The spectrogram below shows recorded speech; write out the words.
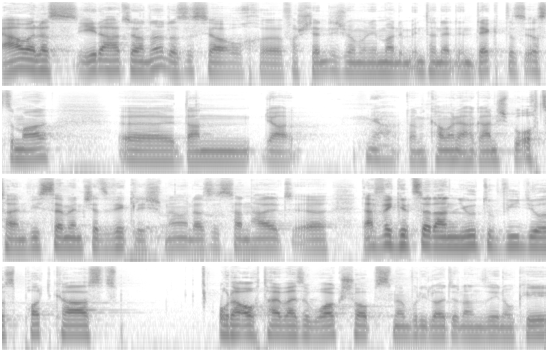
Ja, aber das, jeder hat ja, ne, das ist ja auch äh, verständlich, wenn man jemanden im Internet entdeckt das erste Mal, äh, dann ja, ja, dann kann man ja gar nicht beurteilen, wie ist der Mensch jetzt wirklich. Ne? Und das ist dann halt, äh, dafür gibt es ja dann YouTube-Videos, Podcasts oder auch teilweise Workshops, ne, wo die Leute dann sehen, okay,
